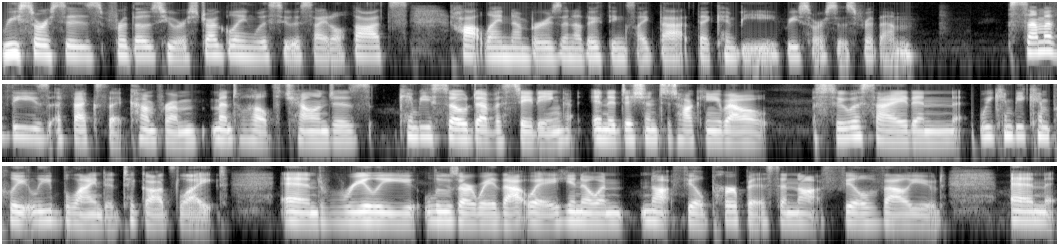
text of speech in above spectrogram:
resources for those who are struggling with suicidal thoughts, hotline numbers and other things like that that can be resources for them some of these effects that come from mental health challenges can be so devastating, in addition to talking about suicide and we can be completely blinded to God's light and really lose our way that way, you know, and not feel purpose and not feel valued. And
